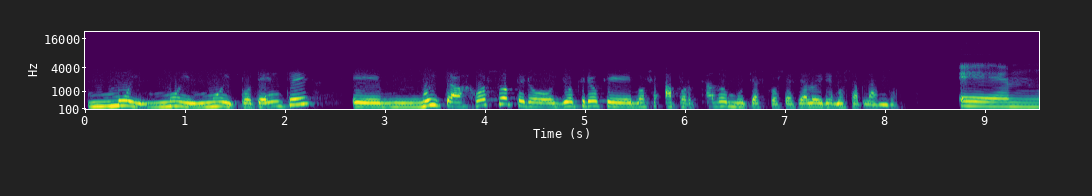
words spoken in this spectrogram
muy, muy, muy potente, eh, muy trabajoso, pero yo creo que hemos aportado muchas cosas, ya lo iremos hablando. Eh,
